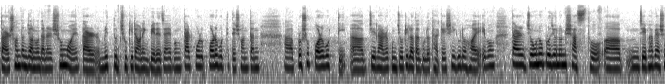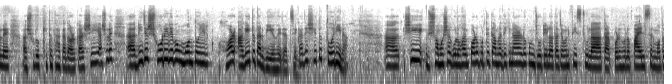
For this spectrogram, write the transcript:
তার সন্তান জন্মদানের সময় তার মৃত্যুর ঝুঁকিটা অনেক বেড়ে যায় এবং তার পর- পরবর্তীতে সন্তান প্রসব পরবর্তী যে নানা রকম জটিলতাগুলো থাকে সেইগুলো হয় এবং তার যৌন প্রজনন স্বাস্থ্য যেভাবে আসলে সুরক্ষিত থাকা দরকার সেই আসলে নিজের শরীর এবং মন তৈরির হওয়ার আগেই তো তার বিয়ে হয়ে যাচ্ছে। কাজে সে তো তৈরি না। সেই সমস্যাগুলো হয়। পরবর্তীতে আমরা দেখি নানা রকম জটিলতা যেমন ফিস্টুলা তারপরে হলো পাইলসের মতো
